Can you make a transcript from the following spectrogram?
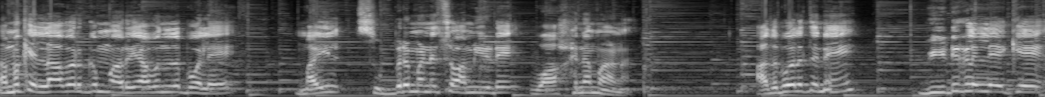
നമുക്കെല്ലാവർക്കും അറിയാവുന്നത് പോലെ മയിൽ സുബ്രഹ്മണ്യ സ്വാമിയുടെ വാഹനമാണ്. അതുപോലെ തന്നെ വീടുകളിലേക്ക്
